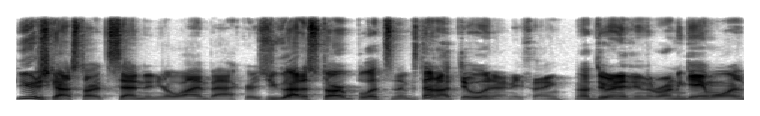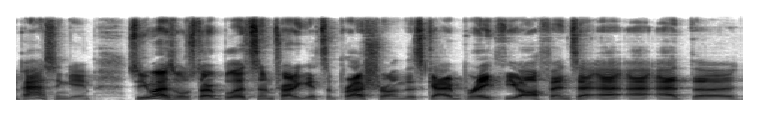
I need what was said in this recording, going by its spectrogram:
you just got to start sending your linebackers. You got to start blitzing them because they're not doing anything, not doing anything in the running game or in the passing game. So you might as well start blitzing them, try to get some pressure on this guy, break the offense at, at, at the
